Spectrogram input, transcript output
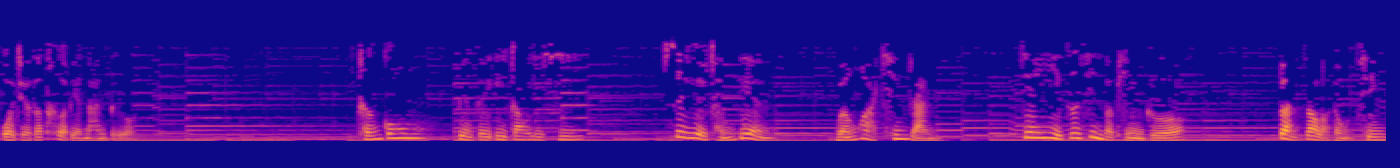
我觉得特别难得。成功并非一朝一夕，岁月沉淀，文化浸染，坚毅自信的品格锻造了董卿，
